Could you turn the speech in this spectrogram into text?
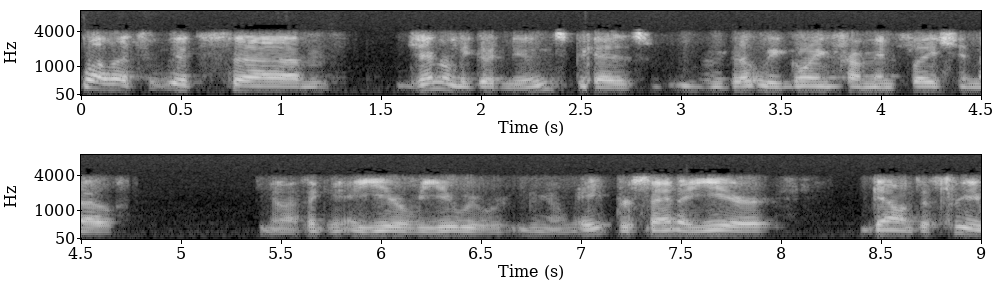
Well, it's it's um, generally good news because we're going from inflation of, you know, I think a year over year we were you know eight percent a year down to three,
